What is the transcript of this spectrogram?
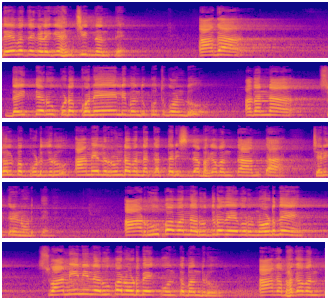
ದೇವತೆಗಳಿಗೆ ಹಂಚಿದ್ದಂತೆ. ಆಗ ದೈತ್ಯರು ಕೂಡ ಕೊನೆಯಲ್ಲಿ ಬಂದು ಕೂತ್ಕೊಂಡು ಅದನ್ನು ಸ್ವಲ್ಪ ಕುಡಿದ್ರು, ಆಮೇಲೆ ರುಂಡವನ್ನು ಕತ್ತರಿಸಿದ ಭಗವಂತ ಅಂತ ಚರಿತ್ರೆ ನೋಡ್ತೇವೆ. ಆ ರೂಪವನ್ನು ರುದ್ರದೇವರು ನೋಡದೆ ಸ್ವಾಮಿ ನಿನ್ನ ರೂಪ ನೋಡಬೇಕು ಅಂತ ಬಂದರು. ಆಗ ಭಗವಂತ,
